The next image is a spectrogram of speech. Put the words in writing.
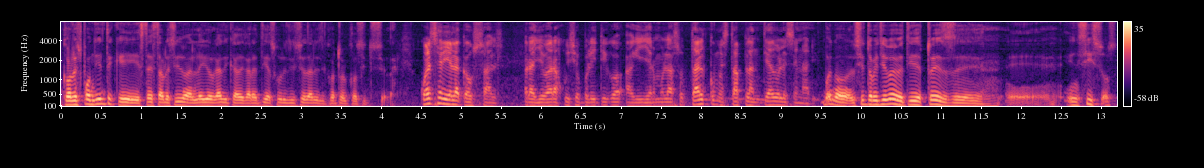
correspondiente que está establecido en la Ley Orgánica de Garantías Jurisdiccionales y Control Constitucional. ¿Cuál sería la causal para llevar a juicio político a Guillermo Lazo, tal como está planteado el escenario? Bueno, el 129 tiene tres eh, eh, incisos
